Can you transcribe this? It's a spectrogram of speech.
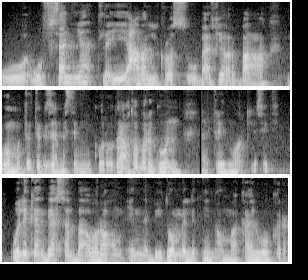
وفي ثانية تلاقيه عمل ال cross وبقى فيه أربعة جوه منطقة الجزاء مستنيين الكورة. وده يعتبر جون trademark لسيتي. واللي كان بيحصل بقى وراهم إن بيضم الاثنين هم كايل ووكر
